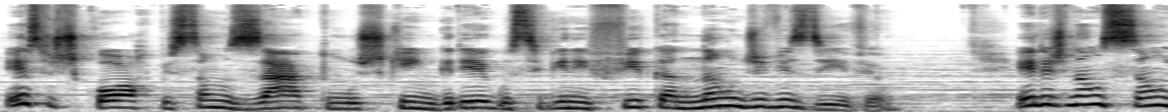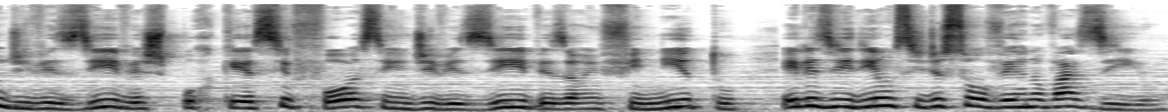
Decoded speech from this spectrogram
Esses corpos são os átomos, que em grego significa não divisível. Eles não são divisíveis porque, se fossem divisíveis ao infinito, eles iriam se dissolver no vazio.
